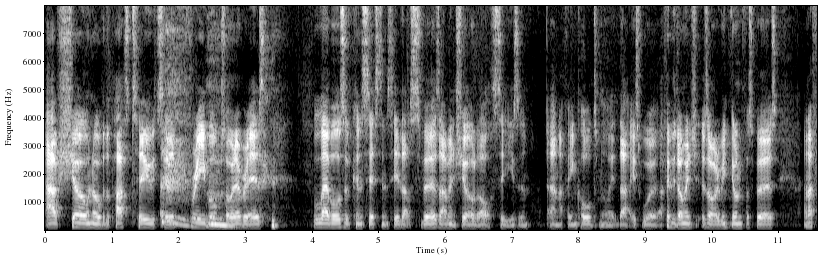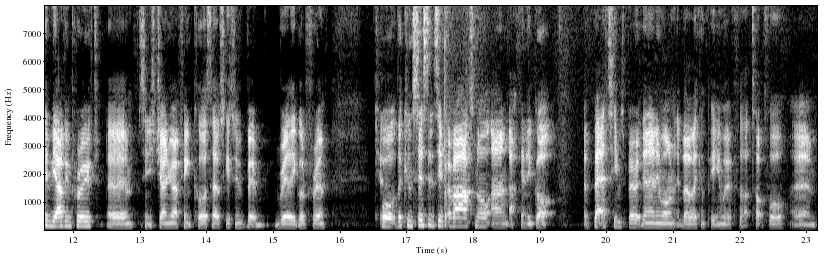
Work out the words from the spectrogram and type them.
have shown over the past two to three months or whatever it is levels of consistency that Spurs haven't showed all season, and I think ultimately that is where I think the damage has already been done for Spurs, and I think they have improved um, since January. I think Kulusevski's been bit- really good for him, but the consistency of Arsenal and I think they've got a better team spirit than anyone that they're competing with for that top four. Um,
